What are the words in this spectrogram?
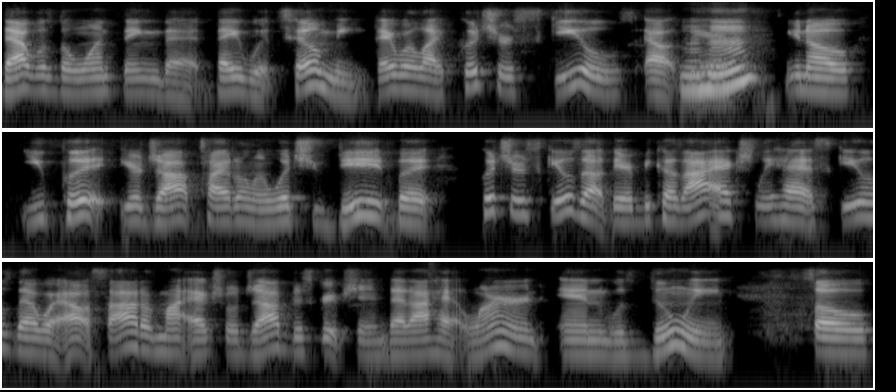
that was the one thing that they would tell me. They were like, put your skills out there. Mhm. You know, you put your job title and what you did, but put your skills out there because I actually had skills that were outside of my actual job description that I had learned and was doing. So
